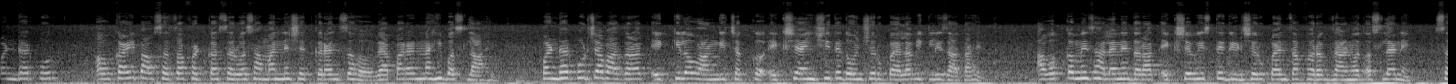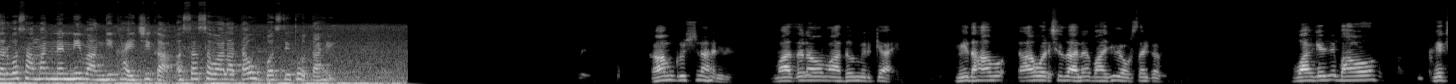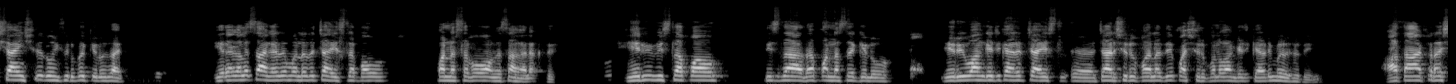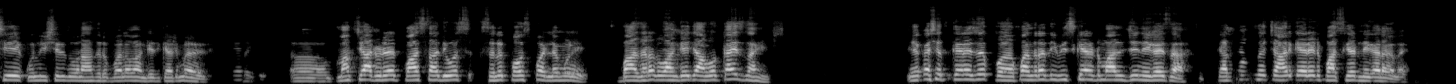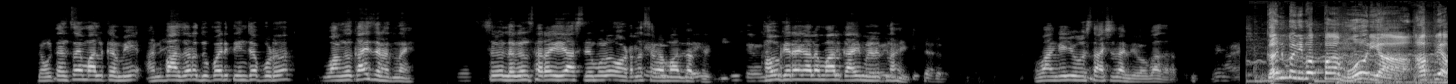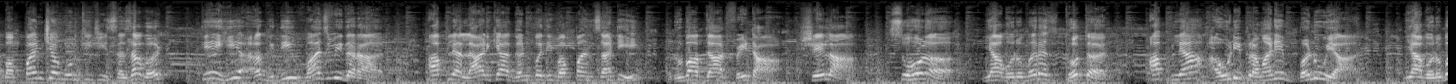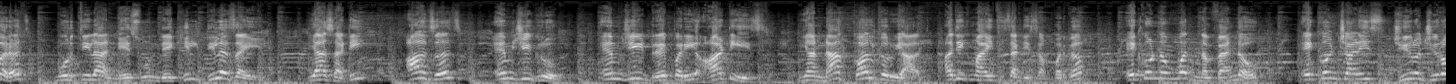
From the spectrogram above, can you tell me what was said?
पंढरपूर अवकाळी पावसाचा फटका सर्वसामान्य शेतकऱ्यांसह व्यापाऱ्यांनाही बसला आहे. पंढरपूरच्या बाजारात एक किलो वांगी चक्क एकशे ऐंशी ते दोनशे रुपयाला विकली जात आहेत. आवक कमी झाल्याने दरात एकशे वीस ते दीडशे रुपयांचा फरक जाणवत असल्याने सर्वसामान्यांनी वांगी खायची का असा सवाल आता उपस्थित होत आहे. रामकृष्ण हरी माझं नाव माधव मिरके आहे. मी दहा दहा वर्ष झालं भाजी व्यवसाय करतो. वांग्याचे भाव एकशे ऐंशी ते दोनशे रुपये किलो झाले. गिरागाला सांगायचं म्हणलं तर चाळीसला पाव पन्नासला पाव वांग सांगायला लागते एरवी वीसला पाव तीसला अर्धा पन्नासला किलो. एरवी वांग्याची कॅरेट चाळीस चारशे रुपयाला ते पाचशे रुपयाला वांग्याची कॅरेट मिळत होते. आता अकराशे एकोणीसशे दोन हजार रुपयाला वांग्याची कॅरेट मिळाली. मागच्या आठवड्यात पाच सहा दिवस सलग पाऊस पडल्यामुळे बाजारात वांग्याची आवक काहीच नाही. एका शेतकऱ्याचं पंधरा ते वीस कॅरेट माल जे निघायचा त्यात फक्त चार कॅरेट पाच कॅरेट निघायला लागलाय. त्यामुळे त्यांचा माल कमी आणि बाजारात दुपारी तीनच्या पुढं वांग काहीच राहत नाही. सगळं लगन सारा हे असल्यामुळे ऑर्डरला सगळा माल जातो खाऊ गिरायकाला माल काही मिळत नाही. वांग्याची व्यवस्था अशी झाली बाजारात. गणपती बाप्पा मोरया आपल्या बाप्पांच्या मूर्तीची सजावट तेही अगदी वाजवी दरात. आपल्या लाडक्या गणपती बाप्पांसाठी रुबाबदार फेटा शेला सोहळ याबरोबरच धोतर आपल्या आवडीप्रमाणे बनवूयात. याबरोबरच मूर्तीला नेसून देखील दिलं जाईल. यासाठी आजच M G group M G drapery artist यांना कॉल करूयात. अधिक माहितीसाठी संपर्क एकोणनव्वद नव्याण्णव एकोणचाळीस झिरो झिरो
